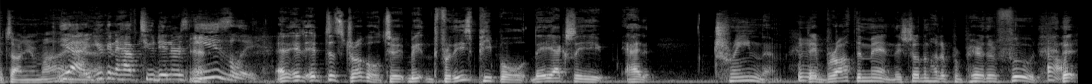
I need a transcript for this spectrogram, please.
It's on your mind. yeah, you're gonna have two dinners Yeah. easily And it, it's a struggle to be, for these people. They actually had trained them. They brought them in. They showed them how to prepare their food. Mm-hmm. Oh. They-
